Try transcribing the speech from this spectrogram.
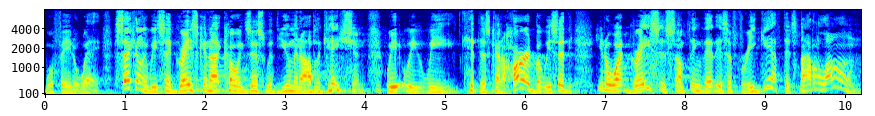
will fade away. Secondly, we said grace cannot coexist with human obligation. We, we, we hit this kind of hard, but we said, you know what? Grace is something that is a free gift, it's not a loan.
